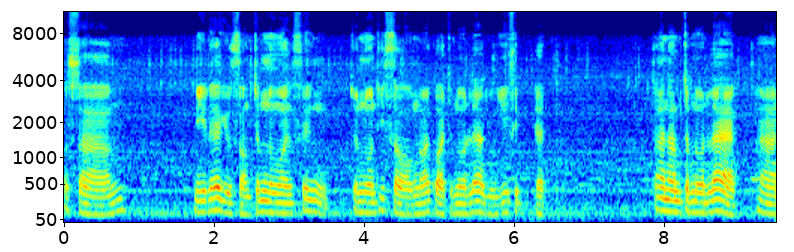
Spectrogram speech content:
ข้อสามมีเลขอยู่สองจำนวน ซึ่งจำนวนที่สองน้อยกว่าจำนวนแรกอยู่ยี่สิบเอ็ดถ้านำจำนวนแรกหาร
